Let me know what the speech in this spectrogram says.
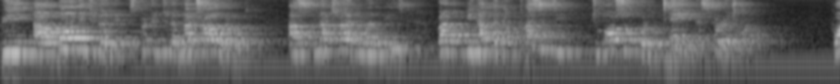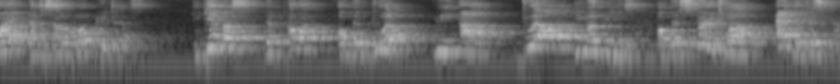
We are born into the into the natural world as natural human beings, but we have the capacity to also contain the spiritual. Why? That is how God created us. He gave us the power of the dwell we are dual human beings of the spiritual and the physical.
